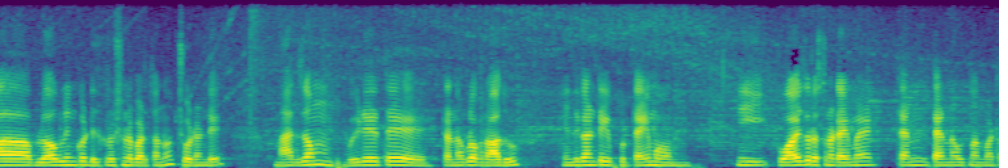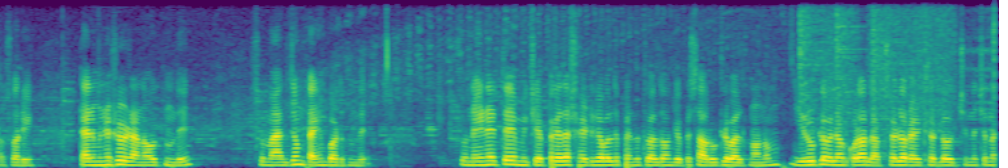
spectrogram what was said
ఆ బ్లాగ్ లింక్ డిస్క్రిప్షన్లో పెడతాను చూడండి. మ్యాక్సిమం వీడియో అయితే టెన్ ఓ క్లాక్ రాదు. ఎందుకంటే ఇప్పుడు టైము ఈ వాయిస్ వస్తున్న టైమే టెన్ టెన్ అవుతుంది అనమాట సారీ టెన్ మినిట్స్ టెన్ అవుతుంది. సో మ్యాక్సిమం టైం పడుతుంది. సో నేనైతే మీకు చెప్పే కదా స్ట్రైట్గా వెళ్తే పెందుతు వెళ్దాం అని చెప్పేసి ఆ రూట్లో వెళ్తున్నాను. ఈ రూట్లో వెళ్ళినప్పుడు కూడా లెఫ్ట్ సైడ్లో రైట్ సైడ్లో చిన్న చిన్న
